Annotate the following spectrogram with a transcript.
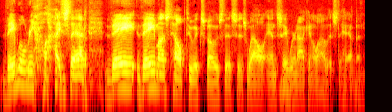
they will realize that they they must help to expose this as well and say mm. we're not going to allow this to happen.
